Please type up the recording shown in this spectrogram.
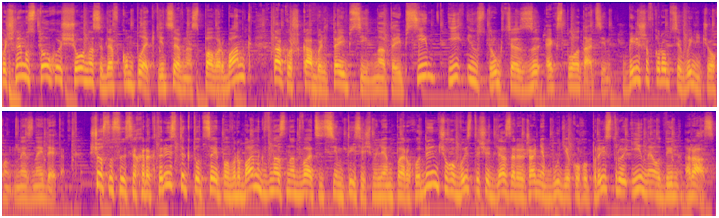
Почнемо з того, що у нас іде в комплекті. Це в нас Powerbank, також кабель Type-C на Type-C і інструкція з експлуатації. Більше в коробці ви нічого не знайдете. Що стосується характеристик, то цей Powerbank в нас на 27 тисяч мАч, чого вистачить для заряджання будь-якого пристрою і не один раз.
